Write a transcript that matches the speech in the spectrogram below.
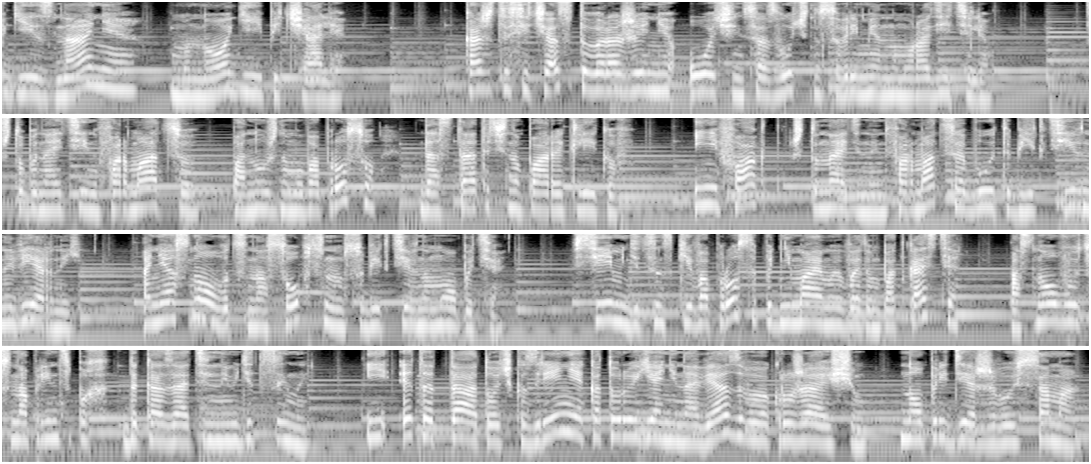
Многие знания, многие печали. Кажется, сейчас это выражение очень созвучно современному родителю. Чтобы найти информацию по нужному вопросу, достаточно пары кликов. И не факт, что найденная информация будет объективно верной, а не основываться на собственном субъективном опыте. Все медицинские вопросы, поднимаемые в этом подкасте, основываются на принципах доказательной медицины. И это та точка зрения, которую я не навязываю окружающим, но придерживаюсь сама.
